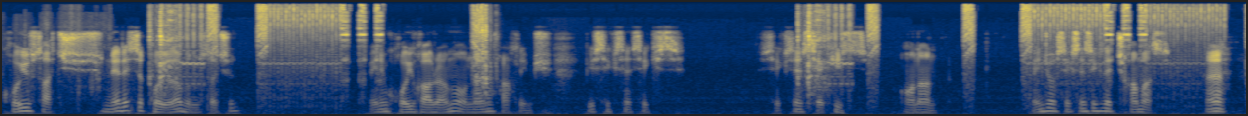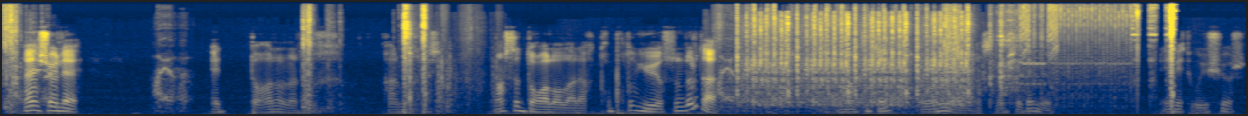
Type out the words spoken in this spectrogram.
Koyu saç. Neresi koyu la bunun saçın? Benim koyu kavramı onlardan farklıymış. 1.88. 88. Anan. Bence o 88'de çıkamaz. He. He şöyle. Doğal olarak. Parmak izi. Nasıl doğal olarak? Topuklu giyiyorsundur da. Mantıken doğru yani aslında bir şey demiyorum. Evet uyuşuyor.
